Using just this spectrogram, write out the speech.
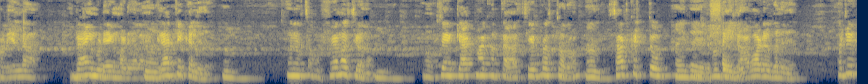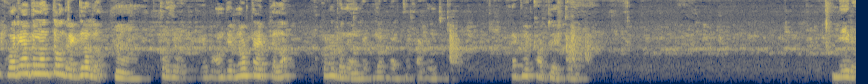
ನೋಡಿ ಎಲ್ಲ ಡ್ರಾಯಿಂಗ್ ನೋಡಿ ಹೇಗೆ ಮಾಡಿದಾರೆ ಗ್ರಾಫಿಕಲ್ ಇದು. ಸ್ವಲ್ಪ ಫೇಮಸ್ ಇವನು ಹುಸೇನ್ ಕ್ಯಾಟ್ಮಾಕ್ ಅಂತ ಸೇಪ್ರಸ್ತವರು ಸಾಕಷ್ಟು ಅವಾರ್ಡ್ ಬಂದಿದೆ. ಬಟ್ ಈ ಕೊರಿಯಾದಲ್ಲಂತೂ ಒಂದು ರೆಗ್ಯುಲರ್. ಒಂದು ನೋಡ್ತಾ ಇರ್ತಲ್ಲ. ಕೊನೆ ಬಂದಿದೆ ಒಂದು ರೆಗ್ಯುಲರ್ ಬರ್ತಾರೆ ಕಾರ್ಟೂನ್ಸ್ ರೆಗ್ಯುಲರ್ ಕಾರ್ಟೂನ್ ಇಷ್ಟ ನೀರು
